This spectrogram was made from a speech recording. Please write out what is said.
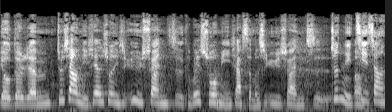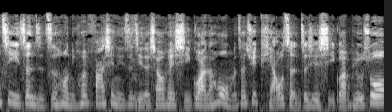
有的人，就像你现在说你是预算制，可不可以说明一下什么是预算制？就你嗯记账记一阵子之后，你会发现你自己的消费习惯，然后我们再去调整这些习惯。比如说，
